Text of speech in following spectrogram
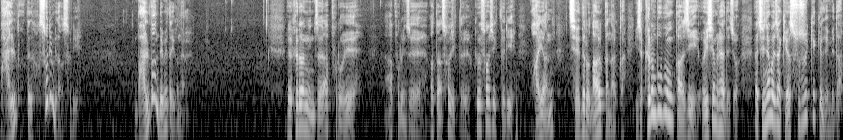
말도 안돼 헛소리입니다 헛소리 말도 안 됩니다 이거는. 예, 그런 이제 앞으로의 앞으로 이제 어떤 소식들 그 소식들이 과연 제대로 나올까 나올까 이제 그런 부분까지 의심을 해야 되죠. 진영회장 계속 수수께끼를 냅니다.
